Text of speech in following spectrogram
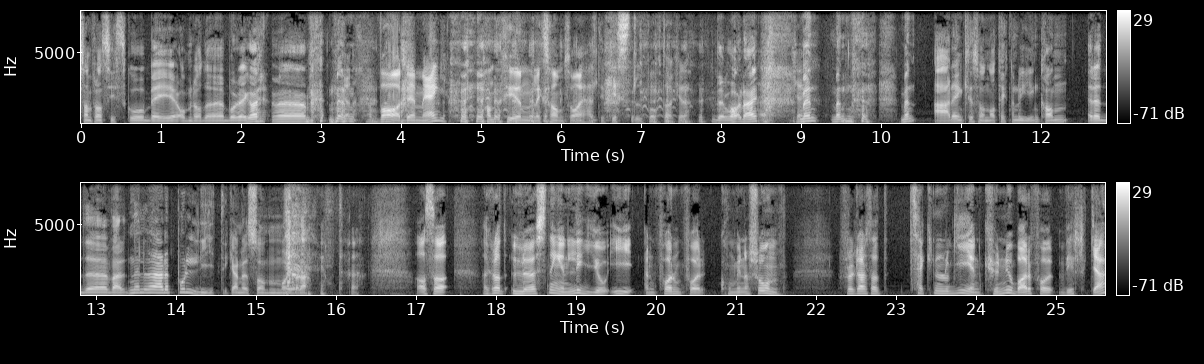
San Francisco Bay-området, Bård Vegard. Men, Men Var det meg? Han fyren liksom som var helt i fistel på opptaket? Det var deg. Okay. Men, men, men er det egentlig sånn at teknologien kan redde verden, eller er det politikerne som må gjøre det? Altså, akkurat løsningen ligger jo i en form for kombinasjon. For det er klart at teknologien kunne jo bare få virke,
